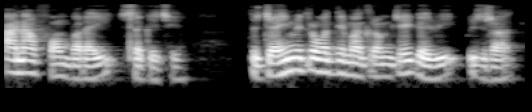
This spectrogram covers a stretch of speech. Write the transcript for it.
આના ફોર્મ ભરાઈ શકે છે. તો જય મિત્રો, વંદે માતરમ, જય ગરવી ગુજરાત.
